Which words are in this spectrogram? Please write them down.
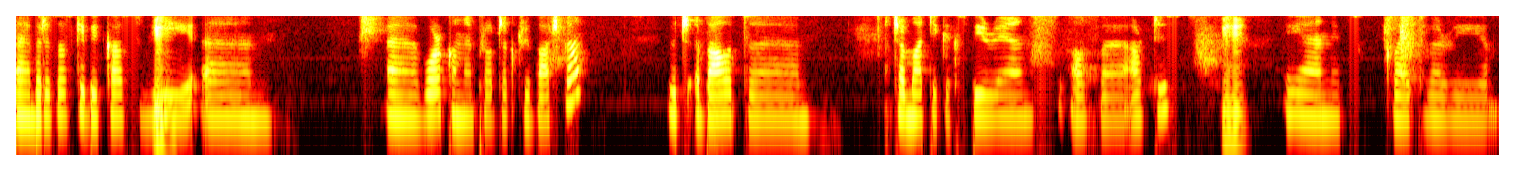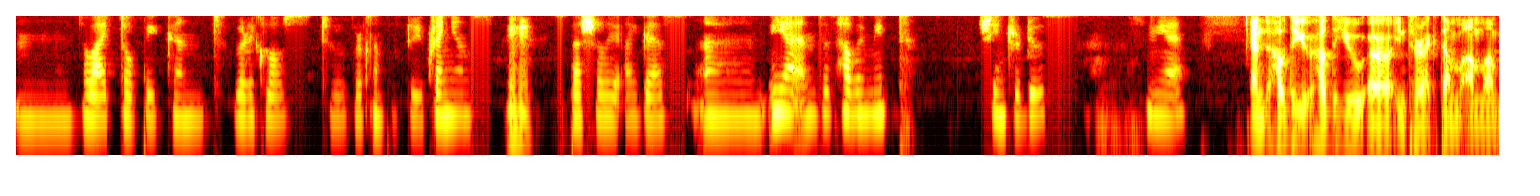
uh, Berezovsky because we um, uh, work on a project Rybachka, which about um traumatic experience of uh, artists. Mhm. And it's quite very um, wide topic and very close to, for example, to Ukrainians, Mhm. especially, I guess. Um, yeah, and that's how we meet. She introduced, yeah. And how do you how do you uh, interact? I'm I'm, I'm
